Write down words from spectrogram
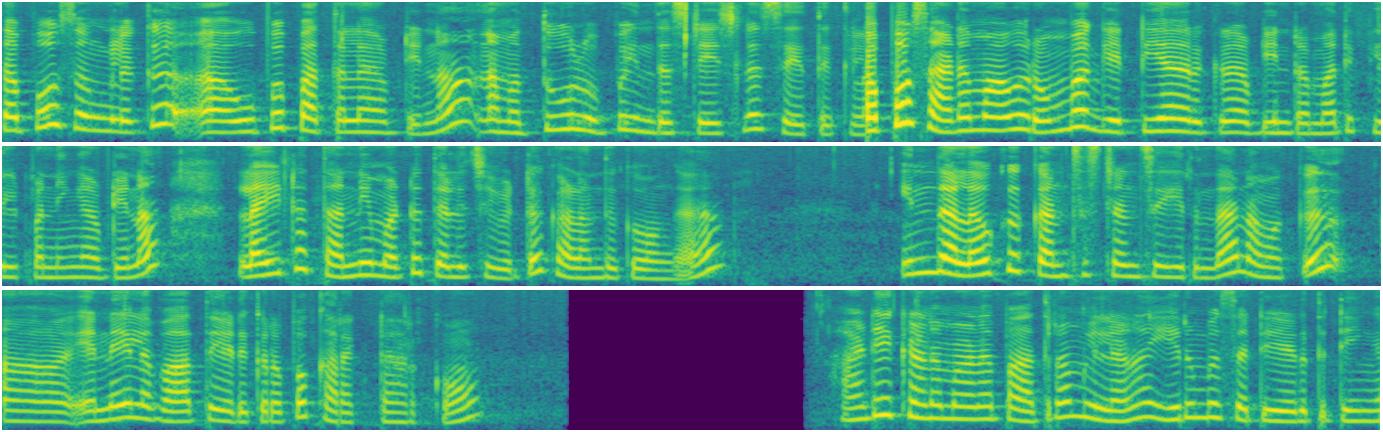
சப்போஸ் உங்களுக்கு உப்பு பத்தலை அப்படின்னா நம்ம தூள் உப்பு இந்த ஸ்டேஜில் சேர்த்துக்கலாம். சப்போஸ் அடமாவு ரொம்ப கெட்டியாக இருக்குது அப்படின்ற மாதிரி ஃபீல் பண்ணிங்க அப்படின்னா லைட்டாக தண்ணி மட்டும் தெளித்து விட்டு கலந்துக்கோங்க. இந்த அளவுக்கு கன்சிஸ்டன்சி இருந்தால் நமக்கு எண்ணெயில் வாத்து எடுக்கிறப்போ கரெக்டாக இருக்கும். அடிக்கனமான பாத்திரம் இல்லைனா இரும்பு சட்டி எடுத்துட்டிங்க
